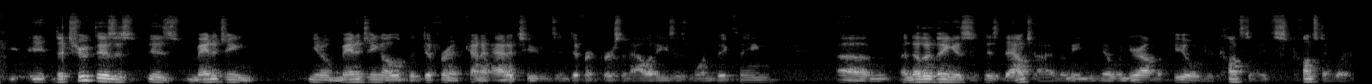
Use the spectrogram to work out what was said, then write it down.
it, the truth is, is, is managing, you know, managing all of the different kind of attitudes and different personalities is one big thing. Um, another thing is is downtime. I mean, you know, when you're out in the field, you're constantly it's constant work.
